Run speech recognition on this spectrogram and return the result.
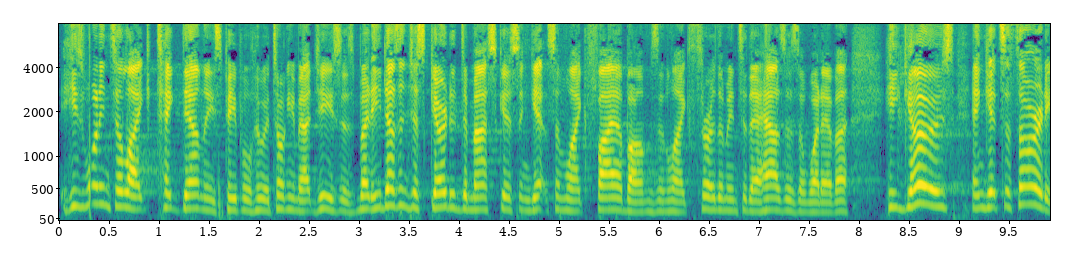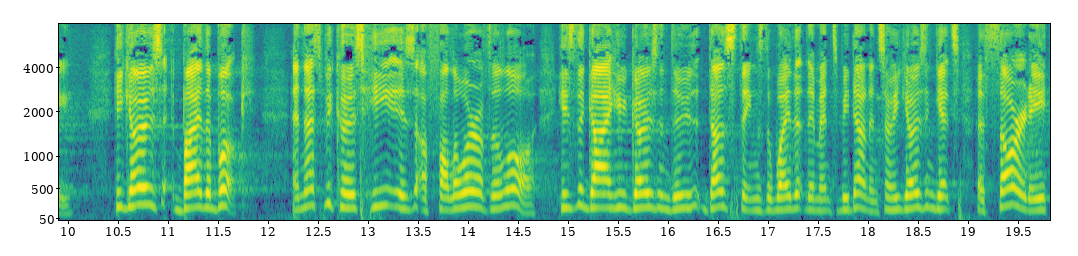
he's wanting to like take down these people who are talking about Jesus, but he doesn't just go to Damascus and get some like fire bombs and like throw them into their houses or whatever. He goes and gets authority. He goes by the book. And that's because he is a follower of the law. He's the guy who goes and do, does things the way that they're meant to be done. And so he goes and gets authority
